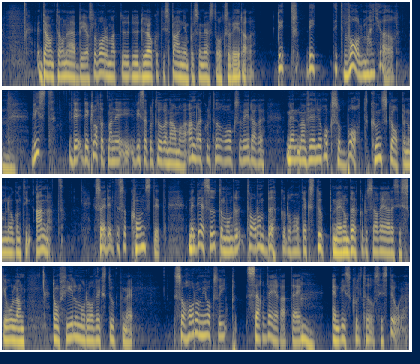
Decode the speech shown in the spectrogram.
Downtown Abbey. Jag slår vad om att du, du, du åker till Spanien på semester och så vidare. Det är ett, det det är ett val man gör. Mm. Visst, det, det, är klart att man är vissa kulturer närmare andra kulturer och så vidare. Men man väljer också bort kunskapen om någonting annat. Så är det inte så konstigt. Men dessutom om du tar de böcker du har växt upp med, de böcker du serverades i skolan, de filmer du har växt upp med. Så har de ju också serverat dig mm. en viss kulturs historia.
